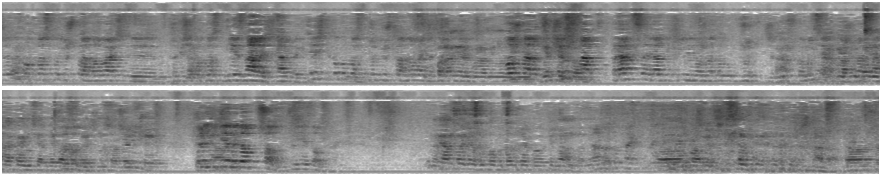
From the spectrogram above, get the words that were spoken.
żeby Tak. po prostu już planować, y, żeby się po prostu nie znaleźć nagle gdzieś, tylko po prostu, żeby już planować, że Uchwalenie regulaminu można już przeszło. na pracę Rady Gminy można to wrzucić, żeby już komisja Tak, będzie taka inicjatywa, sobie, Czyli- idziemy do przodu, czyli jest dobrze. No ja bym powiedział, że byłoby dobrze, były pieniądze. No, nie? no to tak. To to, to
